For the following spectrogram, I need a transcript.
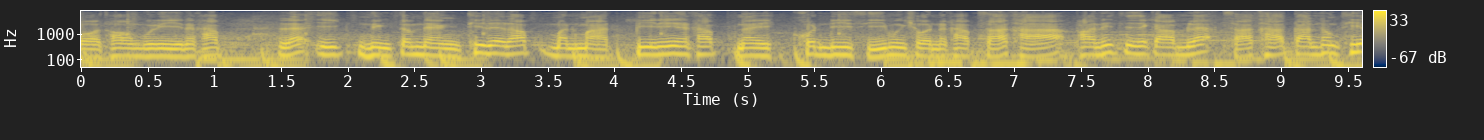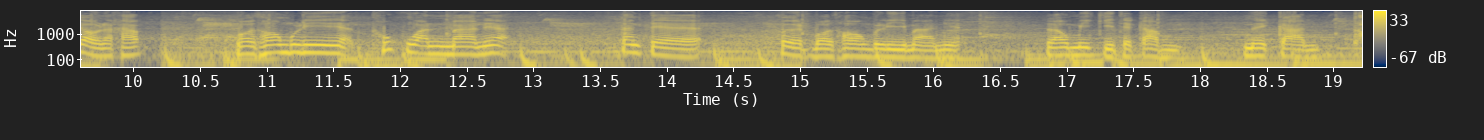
บ่อทองบุรีนะครับ และอีกหนึ่งตำแหน่งที่ได้รับมันมาดปีนี้นะครับ ในคนดีสีเมืองชนนะครับ สาขาพาณิชยกรรม และสาขาการท่องเที่ยวนะครับบ่อทองบุรีเนี่ยทุกวันมาเนี่ยตั้งแต่ เปิดบ่อทองบุรีมาเนี่ยเรามีกิจกรรมในการถ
